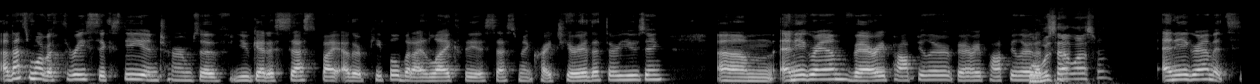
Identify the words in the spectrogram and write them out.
Uh, that's more of a 360 in terms of you get assessed by other people, but I like the assessment criteria that they're using. Um, Enneagram, very popular, very popular. What that's was that last one? Enneagram. It's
